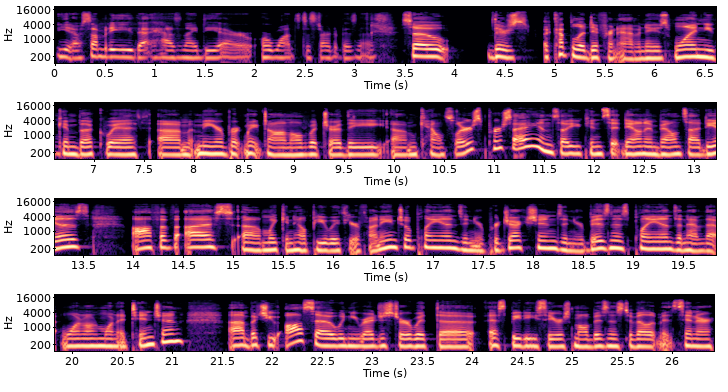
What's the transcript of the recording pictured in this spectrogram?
you know somebody that has an idea or, or wants to start a business? So there's a couple of different avenues. One, you can book with um, me or Brooke McDonald, which are the um, counselors per se. And so you can sit down and bounce ideas off of us. Um, we can help you with your financial plans and your projections and your business plans and have that one on one attention. Uh, but you also, when you register with the SBDC or Small Business Development Center,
